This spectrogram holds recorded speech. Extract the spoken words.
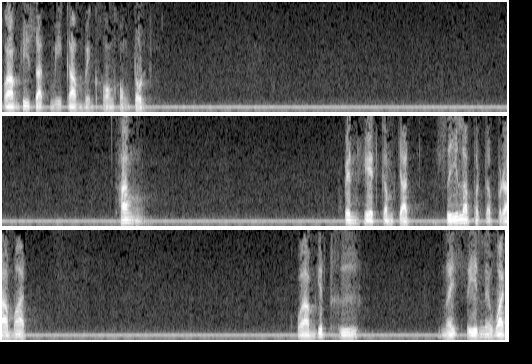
ความที่สัตว์มีกรรมเป็นของของตน ทั้ง เป็นเหตุกำจัดศีลพัตปรามาตความยึดถือในศีลและวัด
